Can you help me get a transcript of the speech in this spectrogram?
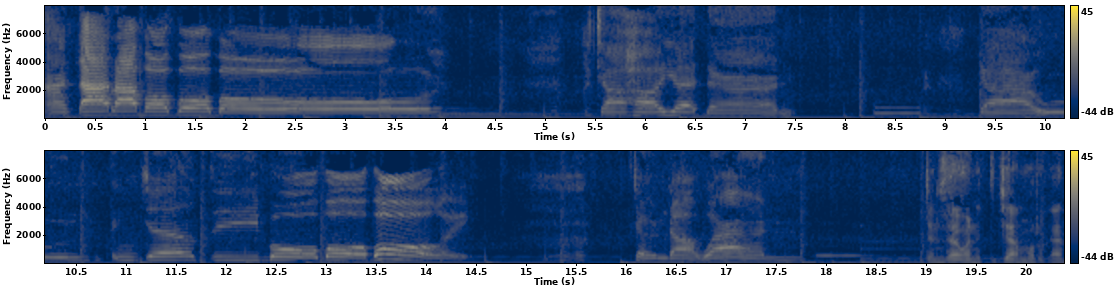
antara bobo boy cahaya dan daun menjadi bobo boy cendawan Cendawan itu jamur kan?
